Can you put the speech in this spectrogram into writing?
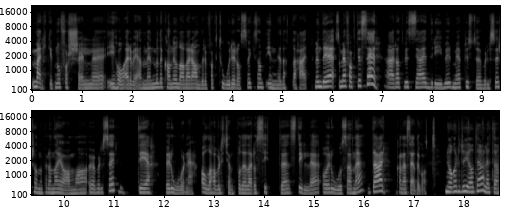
merket noe forskjell uh, i HRV-en min. Men det kan jo da være andre faktorer også, ikke sant, inni dette her. Men det som jeg faktisk ser, er at hvis jeg driver med pusteøvelser, sånne pranayama-øvelser, det roer ned. Alle har vel kjent på det der å sitte stille og roe seg ned. Der kan jeg se det godt. Når er det du gjør det, Alette?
